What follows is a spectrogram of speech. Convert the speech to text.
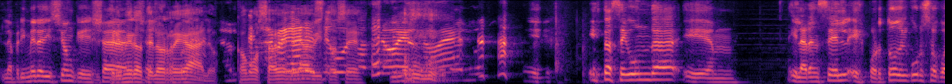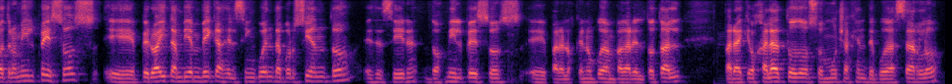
La primera edición que ya. primero ya te lo regalo. terminar. ¿Cómo Te sabes hábitos, eh? ¿eh? Eh, Esta segunda, eh, el arancel es por todo el curso 4 mil pesos, eh, pero hay también becas del 50%, es decir, 2 mil pesos eh, para los que no puedan pagar el total, para que ojalá todos o mucha gente pueda hacerlo.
